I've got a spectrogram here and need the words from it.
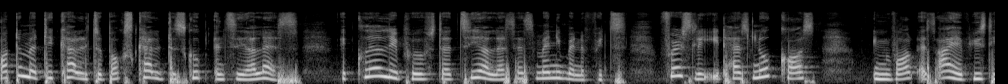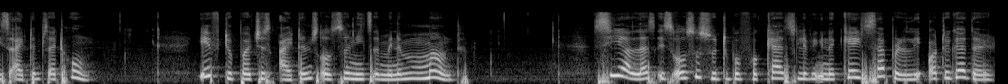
automatic cat litter box, cat litter scoop, and CLS. It clearly proves that CLS has many benefits. Firstly, it has no cost involved as I have used these items at home. If to purchase items also needs a minimum amount. CLS is also suitable for cats living in a cage separately or together.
